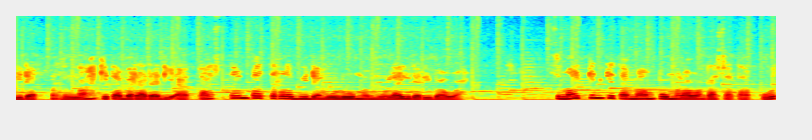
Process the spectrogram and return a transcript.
Tidak pernah kita berada di atas tanpa terlebih dahulu memulai dari bawah. Semakin kita mampu melawan rasa takut,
